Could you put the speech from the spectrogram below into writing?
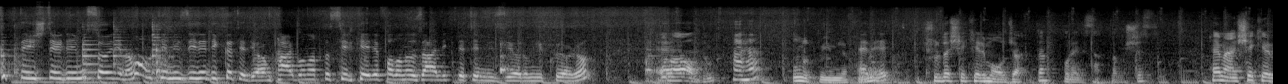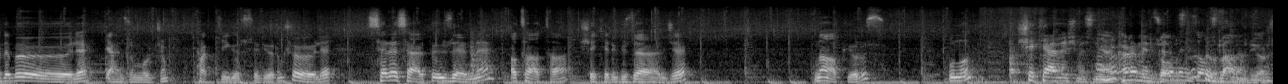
sık değiştirdiğimi söyleyemem ama temizliğine dikkat ediyorum. Karbonatlı sirkeyle falan özellikle temizliyorum, yıkıyorum. Bunu aldım. Hı hı. Unutmayayım lafımı. Evet. Şurada şekerim olacaktı. Buraya saklamışız. Hemen şekeri de böyle, gel Zumurcuğum, taktiği gösteriyorum. Şöyle sere serpe üzerine ata ata şekeri güzelce ne yapıyoruz? Bunun şekerleşmesini yani karamelize olmasını olmasını. hızlandırıyoruz.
